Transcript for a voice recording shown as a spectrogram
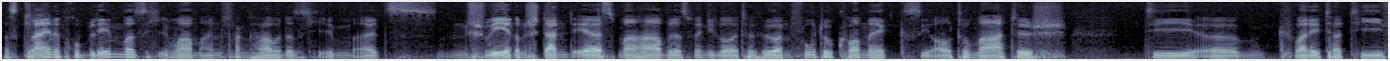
das kleine Problem, was ich immer am Anfang habe, dass ich eben als einen schweren Stand erstmal habe, dass wenn die Leute hören Fotocomic, sie automatisch die ähm, qualitativ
